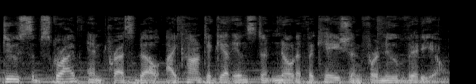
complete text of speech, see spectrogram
Do subscribe and press bell icon to get instant notification for new video.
